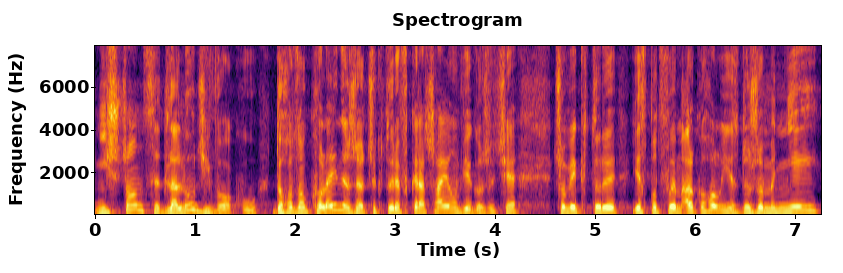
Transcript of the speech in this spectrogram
niszczące dla ludzi wokół, dochodzą kolejne rzeczy, które wkraczają w jego życie. Człowiek, który jest pod wpływem alkoholu, jest dużo mniej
